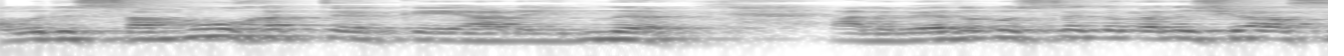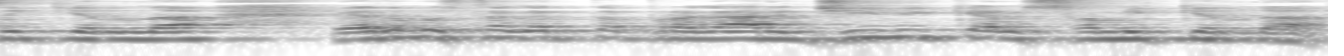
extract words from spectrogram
ഒരു സമൂഹത്തെയൊക്കെയാണ് ഇന്ന് അല്ല വേദപുസ്തകം അനുശാസിക്കുന്ന വേദപുസ്തകത്തെ പ്രകാരം ജീവിക്കാൻ ശ്രമിക്കുന്ന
